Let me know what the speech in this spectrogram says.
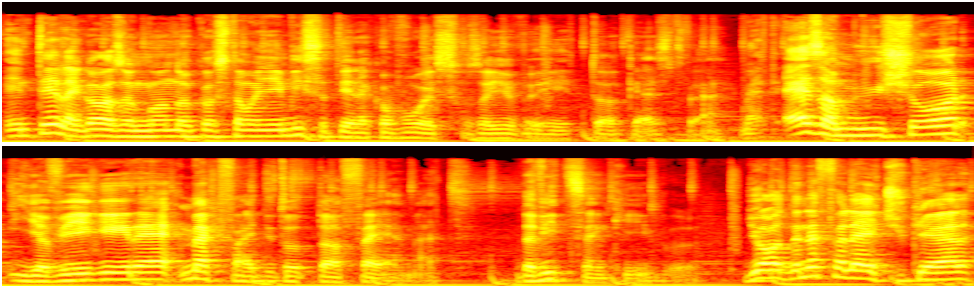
én tényleg azon gondolkoztam, hogy én visszatérek a Voice-hoz a jövő héttől kezdve. Mert ez a műsor így a végére megfájdította a fejemet. De viccen kívül. Ja, de ne felejtsük el,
